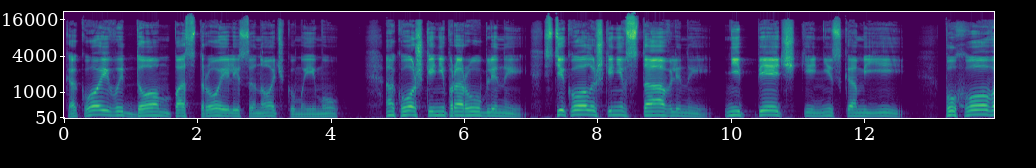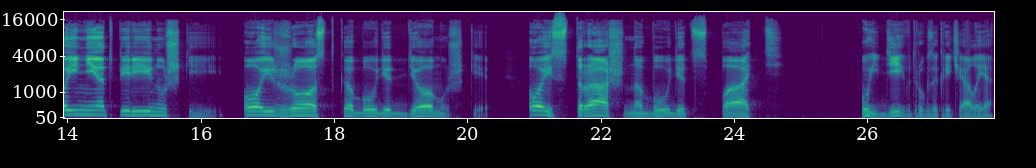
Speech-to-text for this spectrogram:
Какой вы дом построили, сыночку моему! Окошки не прорублены, стеколышки не вставлены, Ни печки, ни скамьи, Пуховой нет перинушки. Ой, жестко будет демушке, Ой, страшно будет спать. «Уйди!» — вдруг закричала я.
